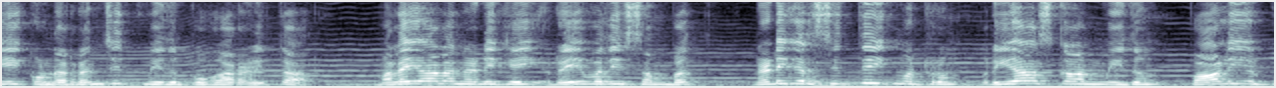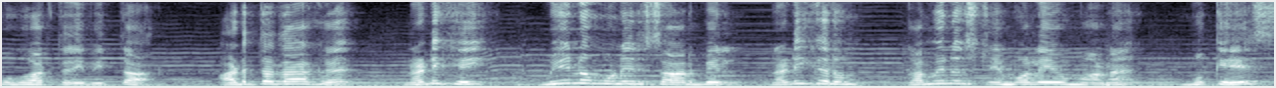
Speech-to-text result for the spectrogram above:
இயக்குனர் ரஞ்சித் மீது புகார் அளித்தார். மலையாள நடிகை ரேவதி சம்பத் நடிகர் சித்திக் மற்றும் ரியாஸ் கான் மீதும் பாலியல் புகார் தெரிவித்தார். அடுத்ததாக நடிகை மீனு முனிர் சார்பில் நடிகரும் கம்யூனிஸ்ட் எம்எல்ஏவுமான முகேஷ்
